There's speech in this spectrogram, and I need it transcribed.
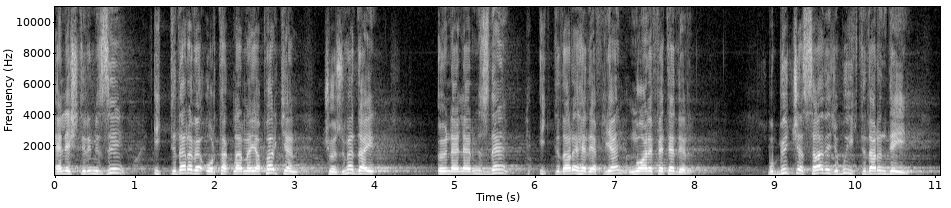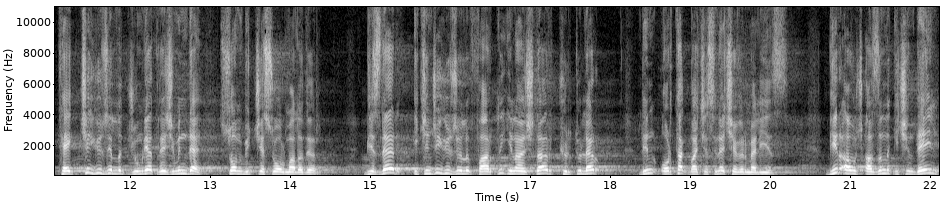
eleştirimizi iktidara ve ortaklarına yaparken çözüme dair önerilerimiz de iktidarı hedefleyen muhalefetedir. Bu bütçe sadece bu iktidarın değil, tekçi yüzyıllık Cumhuriyet rejiminde son bütçesi olmalıdır. Bizler ikinci yüzyılı farklı inançlar, kültürlerin ortak bahçesine çevirmeliyiz. Bir avuç azınlık için değil,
